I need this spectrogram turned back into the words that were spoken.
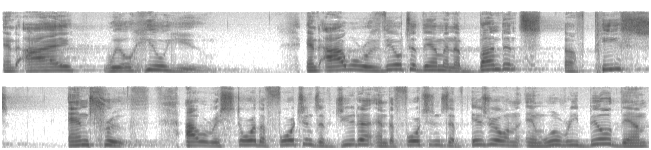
and I will heal you. And I will reveal to them an abundance of peace and truth. I will restore the fortunes of Judah and the fortunes of Israel and, and, will rebuild them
